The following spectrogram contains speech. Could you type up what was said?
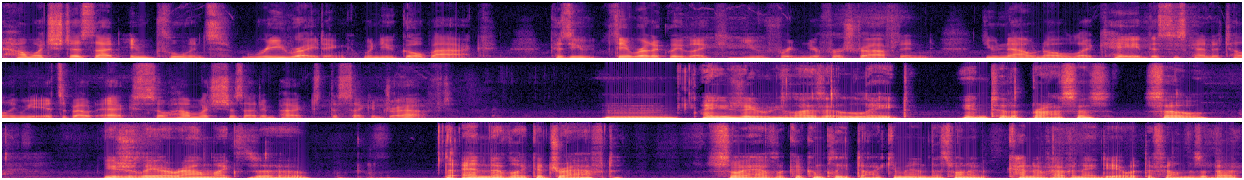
how much does that influence rewriting when you go back? Because you theoretically, like, you've written your first draft and you now know, like, hey, this is kind of telling me it's about X. So, how much does that impact the second draft? Mm, I usually realize it late into the process. So usually around like the the end of like a draft. So I have like a complete document and that's when I kind of have an idea what the film is about.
